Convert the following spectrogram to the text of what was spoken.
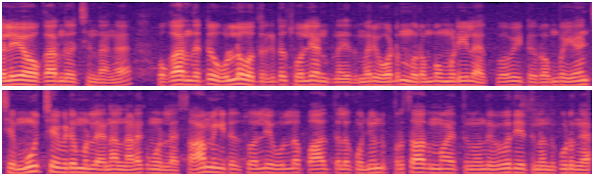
வெளியே உட்கார்ந்து வச்சுருந்தாங்க. உட்காந்துட்டு உள்ளே ஒருத்தர்கிட்ட சொல்லி அனுப்பினேன். இது மாதிரி உடம்பு ரொம்ப முடியல. கோவிட் ரொம்ப ஏஞ்சி மூச்சை விட முடியல. என்னால் நடக்க முடியல. சாமிகிட்ட சொல்லி உள்ளே பாதத்தில் கொஞ்சோண்டு பிரசாதமாக எடுத்துன்னு வந்து விபதி எடுத்துன்னு வந்து கொடுங்க.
